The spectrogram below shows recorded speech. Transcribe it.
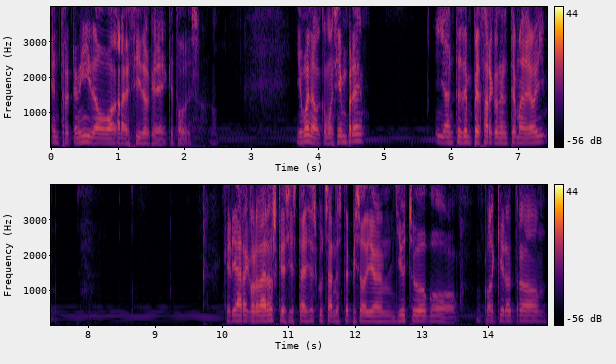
entretenido o agradecido que, todo eso. Y bueno, como siempre, y antes de empezar con el tema de hoy, quería recordaros que si estáis escuchando este episodio en YouTube o en cualquier otro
